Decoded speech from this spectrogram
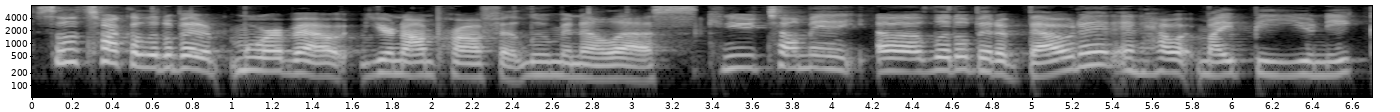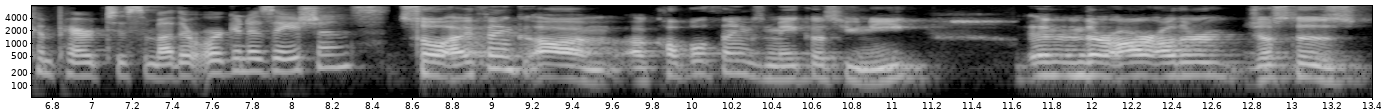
So let's talk a little bit more about your nonprofit lumen ls can you tell me a little bit about it and how it might be unique compared to some other organizations? So i think um, a couple things make us unique. And there are other just as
